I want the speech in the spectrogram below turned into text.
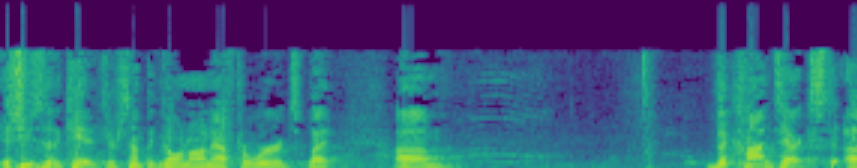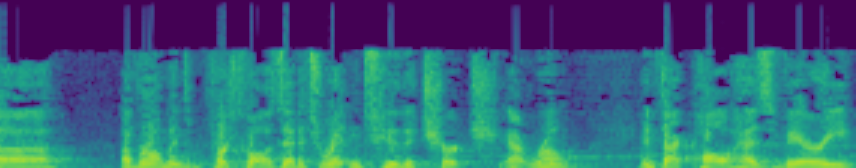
it's usually the kids. There's something going on afterwards, but um, the context uh, of Romans, first of all, is that it's written to the church at Rome. In fact, Paul has very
